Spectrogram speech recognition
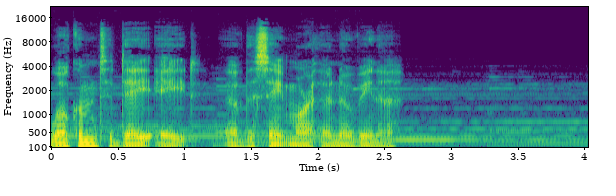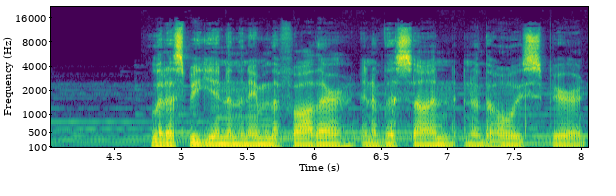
Welcome to day 8 of the St. Martha Novena. Let us begin in the name of the Father, and of the Son, and of the Holy Spirit.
